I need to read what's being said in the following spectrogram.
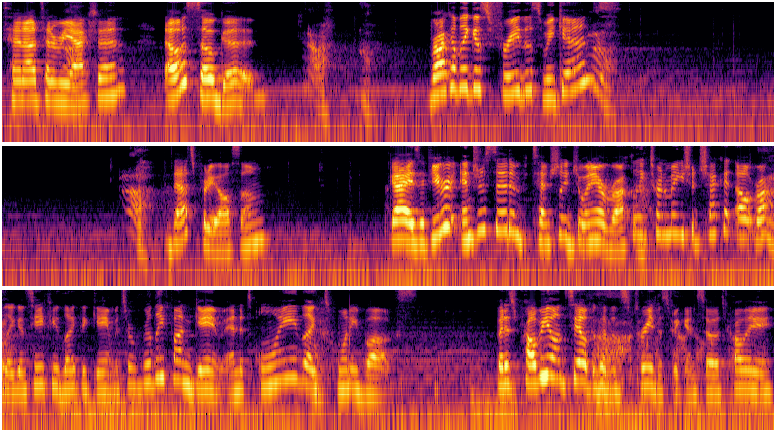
10 out of 10 reaction. That was so good. Rocket League is free this weekend? That's pretty awesome. Guys, if you're interested in potentially joining a Rocket League tournament, you should check it out Rocket League and see if you'd like the game. It's a really fun game and it's only like 20 bucks. But it's probably on sale because it's free this weekend, so it's probably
